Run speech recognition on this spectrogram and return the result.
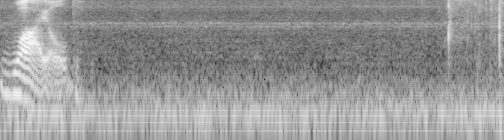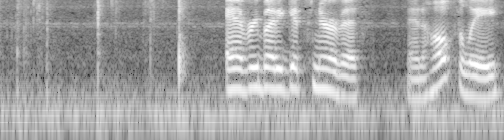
Wild. Everybody gets nervous, and hopefully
